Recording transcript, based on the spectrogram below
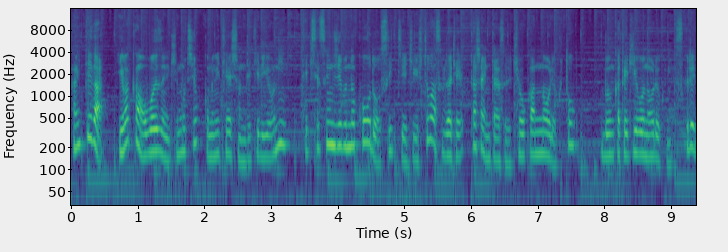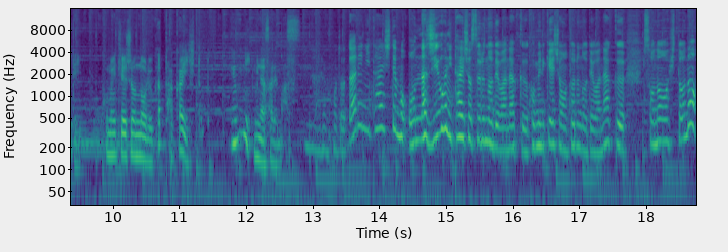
相手が違和感を覚えずに気持ちよくコミュニケーションできるように適切に自分のコードをスイッチできる人はそれだけ他者に対する共感能力と文化適応能力に優れている。コミュニケーション能力が高い人というふうに見なされます。なるほど。誰に対しても同じように対処するのではなくコミュニケーションを取るのではなくその人の、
